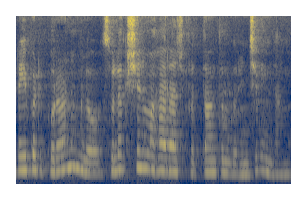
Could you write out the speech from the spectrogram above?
రేపటి పురాణంలో సులక్షణ మహారాజ్ వృత్తాంతం గురించి విందాము.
